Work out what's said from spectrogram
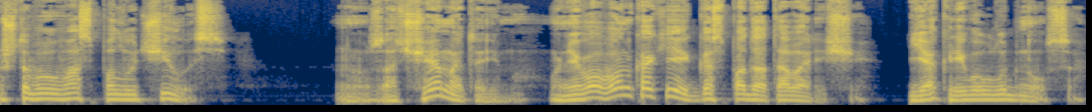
чтобы у вас получилось. «Ну, зачем это ему? У него вон какие господа товарищи!» Я криво улыбнулся.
